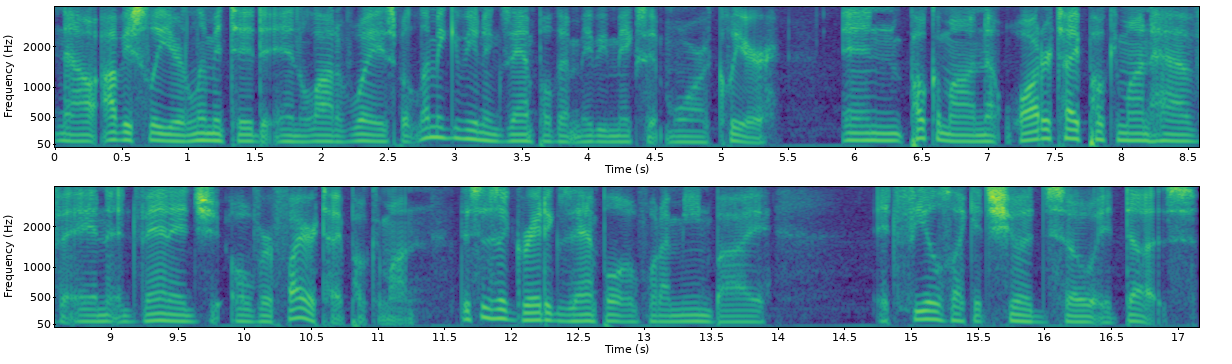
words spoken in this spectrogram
Now, obviously, you're limited in a lot of ways, but let me give you an example that maybe makes it more clear. In Pokemon, water type Pokemon have an advantage over fire type Pokemon. This is a great example of what I mean by it feels like it should, so it does.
